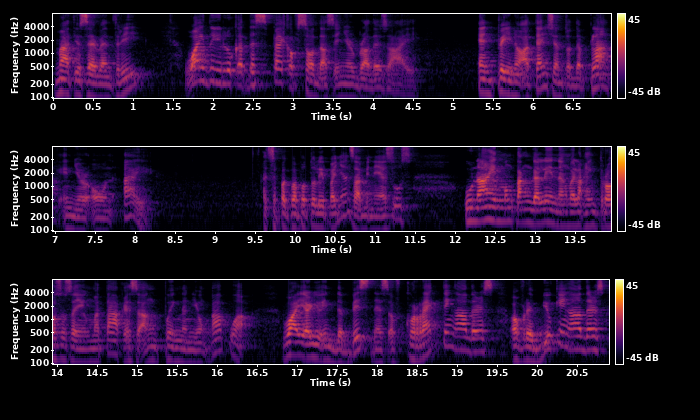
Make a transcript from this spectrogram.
Matthew 7.3 Why do you look at the speck of sawdust in your brother's eye and pay no attention to the plank in your own eye? At sa pagpapatuloy pa niyan, sabi ni Jesus, unahin mong tanggalin ng malaking troso sa iyong mata kaysa ang puwing ng iyong kapwa Why are you in the business of correcting others, of rebuking others,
